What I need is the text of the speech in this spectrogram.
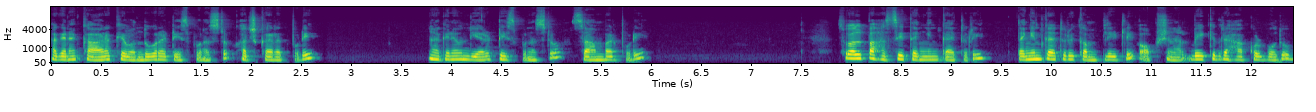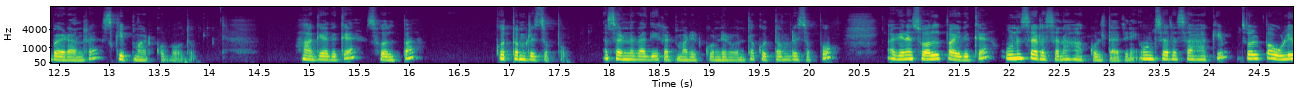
ಹಾಗೆಯೇ ಖಾರಕ್ಕೆ ಒಂದೂವರೆ ಟೀ ಸ್ಪೂನಷ್ಟು ಖಾರದ ಪುಡಿ. ಹಾಗೆಯೇ ಒಂದು ಎರಡು ಟೀ ಸ್ಪೂನಷ್ಟು ಸಾಂಬಾರು ಪುಡಿ. ಸ್ವಲ್ಪ ಹಸಿ ತೆಂಗಿನಕಾಯಿ ತುರಿ. ತೆಂಗಿನಕಾಯಿ ತುರಿ ಕಂಪ್ಲೀಟ್ಲಿ ಆಪ್ಷನಲ್ ಬೇಕಿದ್ರೆ ಹಾಕ್ಕೊಳ್ಬೋದು ಬೇಡ ಅಂದರೆ ಸ್ಕಿಪ್ ಮಾಡ್ಕೊಳ್ಬೋದು. ಹಾಗೆ ಅದಕ್ಕೆ ಸ್ವಲ್ಪ ಕೊತ್ತಂಬರಿ ಸೊಪ್ಪು. ಸಣ್ಣದಾಗಿ ಕಟ್ ಮಾಡಿಟ್ಕೊಂಡಿರುವಂಥ ಕೊತ್ತಂಬರಿ ಸೊಪ್ಪು. ಹಾಗೆಯೇ ಸ್ವಲ್ಪ ಇದಕ್ಕೆ ಹುಣಸೆ ರಸನ ಹಾಕ್ಕೊಳ್ತಾ ಇದ್ದೀನಿ. ಹುಣಸೆ ರಸ ಹಾಕಿ ಸ್ವಲ್ಪ ಹುಳಿ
